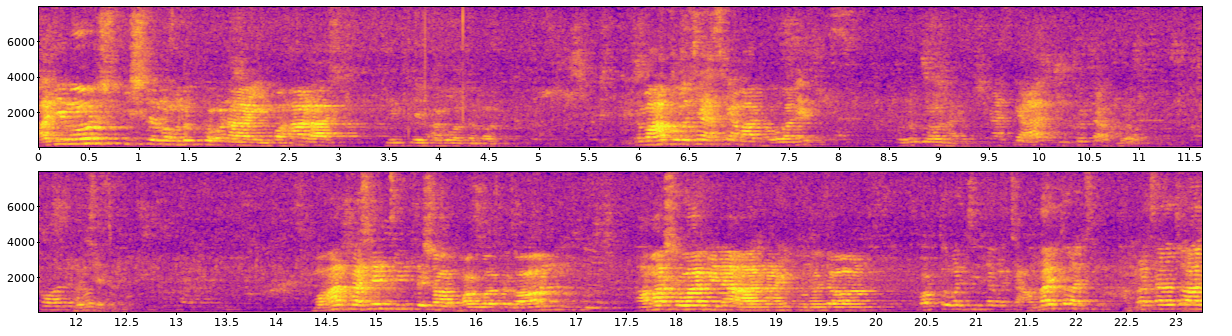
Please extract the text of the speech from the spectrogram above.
আজি মোর অনুগ্রহ নাই, মহারাজ চিন্তে ভাগবত বলছে, আজকে আমার ভগবানের অনুগ্রহ নাই। আজকে আর ভালো হচ্ছে চিন্তে সব ভগবতগণ আমার সবাই বিনা আর নাহি কোনজন বর্তমান চিন্তা করছে, আমরাই তো আছি, আমরা ছাড়া তো আর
